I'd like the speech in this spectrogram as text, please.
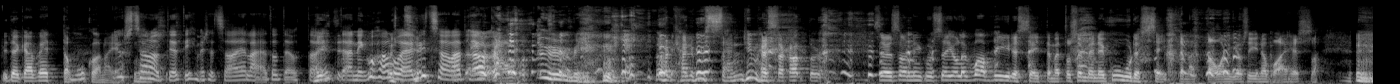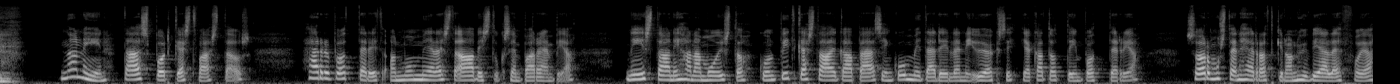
pitäkää vettä mukana. jos Just näin- sanottiin, että ihmiset saa elää ja toteuttaa Niin. itseään niin kuin haluaa, ja nyt sä alat niin Älkää olla tyhmiä. Älkää nyt missään nimessä katsoa. Se, se, on niin kuin, se ei ole vaan viides seitsemättä, se menee kuudes seitsemättä on jo siinä vaiheessa. No niin, taas podcast-vastaus. Harry Potterit on mun mielestä aavistuksen parempia. Niistä on ihana muisto, kun pitkästä aikaa pääsin kummitädilleni yöksi ja katsottiin Potteria. Sormusten herratkin on hyviä leffoja,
